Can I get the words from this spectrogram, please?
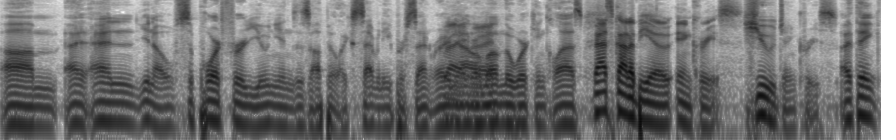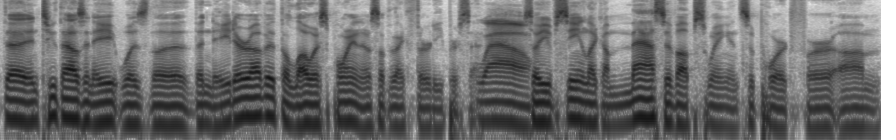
Um, and, and you know, support for unions is up at like seventy percent right, Right, now right. among the working class. That's got to be an increase. Huge increase. I think that in two thousand eight was the the nadir of it, the lowest point, and it was something like thirty percent. Wow. So you've seen like a massive upswing in support for. Um,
